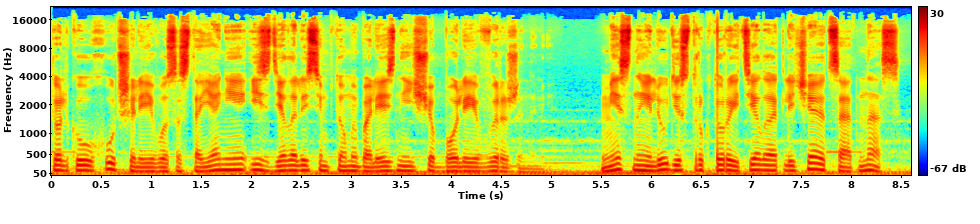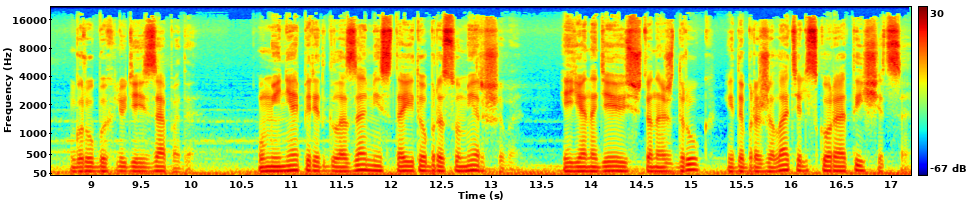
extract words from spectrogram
только ухудшили его состояние и сделали симптомы болезни еще более выраженными. Местные люди структурой тела отличаются от нас, грубых людей Запада. У меня перед глазами стоит образ умершего, и я надеюсь, что наш друг и доброжелатель скоро отыщется.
